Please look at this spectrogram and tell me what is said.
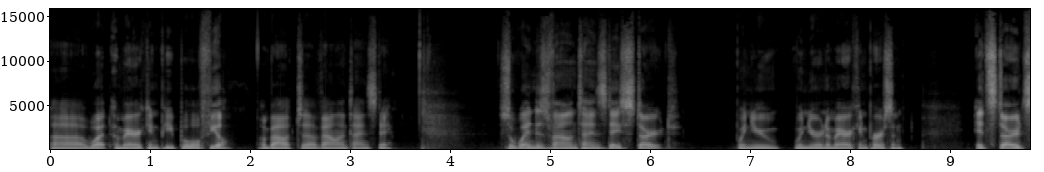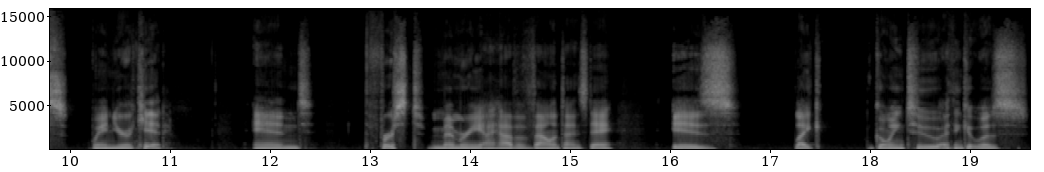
uh, what American people feel about uh, Valentine's Day. So when does Valentine's Day start when you when you're an American person? It starts when you're a kid. And the first memory I have of Valentine's Day is like going to I think it was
